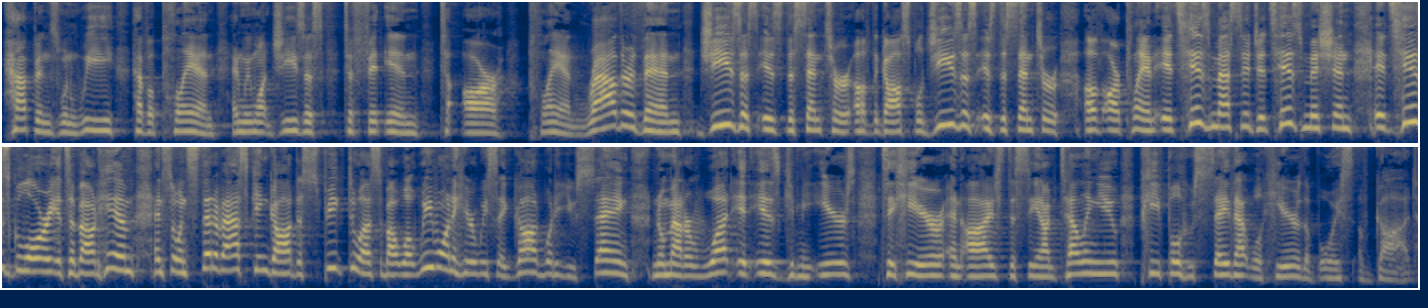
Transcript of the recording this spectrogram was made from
happens when we have a plan and we want Jesus to fit in to our plan. Rather than Jesus is the center of the gospel, Jesus is the center of our plan. It's his message, it's his mission, it's his glory, it's about him. And so instead of asking God to speak to us about what we want to hear, we say, God, what are you saying? No matter what it is, give me ears to hear and eyes to see. And I'm telling you, people who say that will hear the voice of God.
